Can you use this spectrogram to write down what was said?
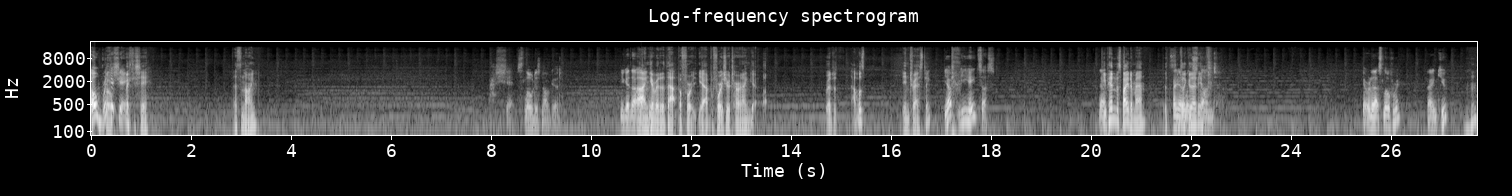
Oh, Oh, ricochet! ricochet. That's annoying. Shit. Slowed is not good. You get that? I can get rid of that before. Yeah, before it's your turn. I can get rid of. That was interesting. Yep, he hates us. Keep hitting the spider, man. That seems like a good idea. stunned. Get rid of that slow for me. Thank you. Mm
